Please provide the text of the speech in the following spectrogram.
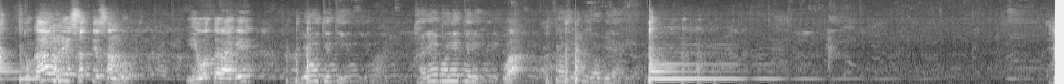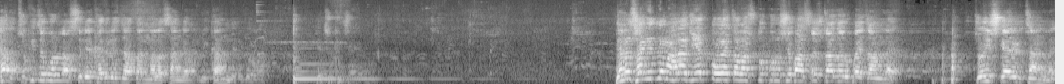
तू का म्हणे सत्य सांगू? येवत रागे येवत होती खरे बोले तरी वा. फुकासाठी झोपी आहे. हा चुकीचं बोललो असेल एखाद्या वेळेस जाताना मला सांगा. मी काम धरलो हे चुकीचं आहे. त्यानं सांगितलं महाराज एक तोळ्याचा वास्तू पुरुष बासष्ट हजार रुपयाचा आणलाय चोवीस कॅरेटचा आणलाय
